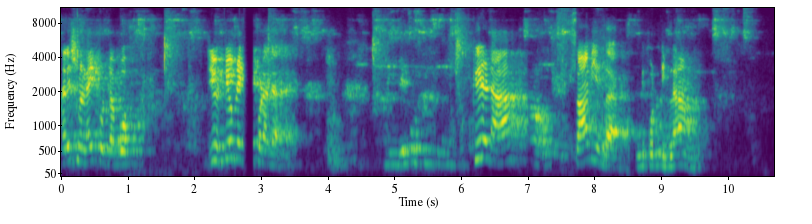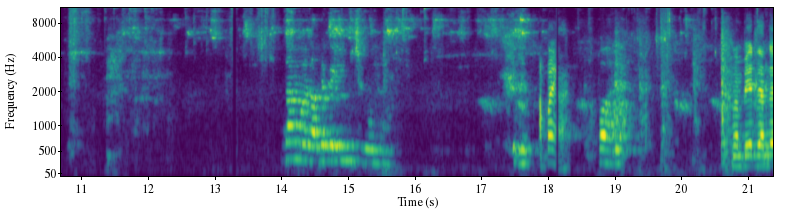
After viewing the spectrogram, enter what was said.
ஹரிஷ்மா லைட் போட்டா போ. டியூப் லைட் போடாத. கீழடா. சாவி எங்க? இப்படி போட்டீங்களா அப்பா உன் பேர் தாங்க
